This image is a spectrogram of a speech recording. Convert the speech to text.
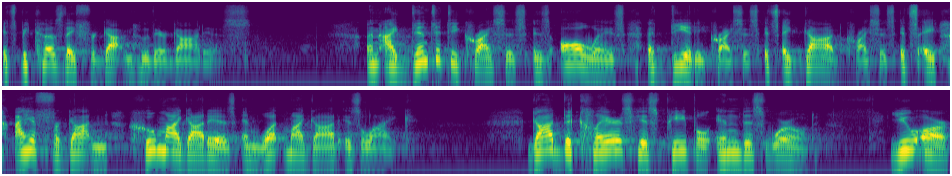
it's because they've forgotten who their God is. An identity crisis is always a deity crisis. It's a God crisis. It's a, I have forgotten who my God is and what my God is like. God declares his people in this world. You are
